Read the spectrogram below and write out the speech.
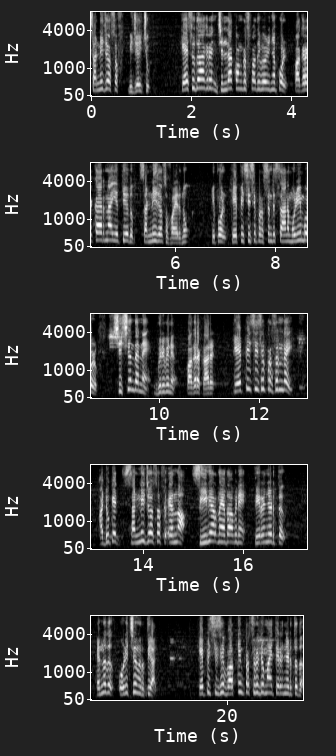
സണ്ണി ജോസഫ് വിജയിച്ചു. കെ സുധാകരൻ ജില്ലാ കോൺഗ്രസ് പദവി ഒഴിഞ്ഞപ്പോൾ പകരക്കാരനായി എത്തിയതും സണ്ണി ജോസഫ് ആയിരുന്നു. ഇപ്പോൾ K P C C president സ്ഥാനം ഒഴിയുമ്പോഴും ശിഷ്യൻ തന്നെ ഗുരുവിന് പകരക്കാരൻ. കെ പി സി സി പ്രസിഡന്റായി അഡ്വക്കേറ്റ് സണ്ണി ജോസഫ് എന്ന സീനിയർ നേതാവിനെ തിരഞ്ഞെടുത്ത് എന്നത് ഒഴിച്ചു നിർത്തിയാൽ K P C C working പ്രസിഡന്റുമായി തിരഞ്ഞെടുത്തത്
